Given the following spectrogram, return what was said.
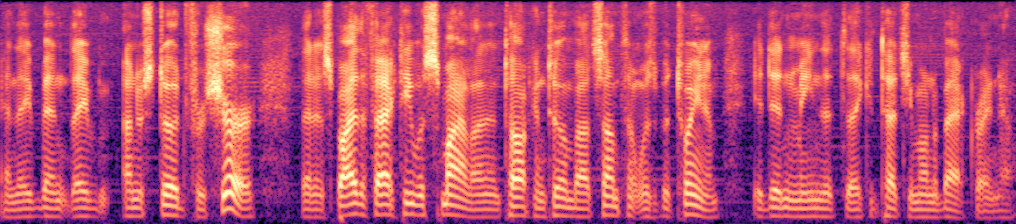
and they've been they've understood for sure that in spite of the fact he was smiling and talking to him about something that was between them it didn't mean that they could touch him on the back right now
